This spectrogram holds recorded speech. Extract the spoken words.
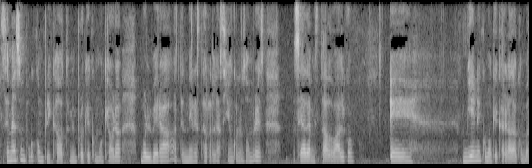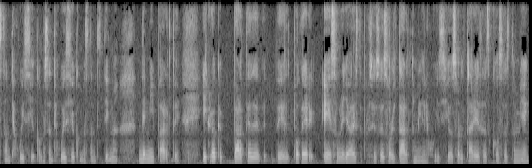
se me hace un poco complicado también porque como que ahora volver a, a tener esta relación con los hombres, sea de amistad o algo, eh, viene como que cargada con bastante juicio, con bastante juicio, con bastante estigma de mi parte. Y creo que parte de, de poder eh, sobrellevar este proceso es soltar también el juicio, soltar esas cosas también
